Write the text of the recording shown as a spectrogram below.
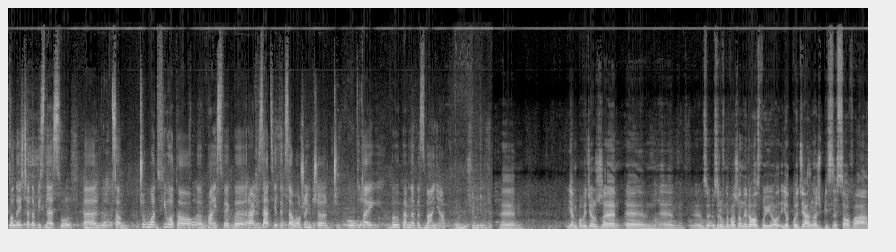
podejścia do biznesu? Co, czy ułatwiło to e, Państwu jakby realizację tych założeń, czy, czy tutaj były pewne wyzwania? Ja bym powiedział, że z- zrównoważony rozwój i odpowiedzialność biznesowa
